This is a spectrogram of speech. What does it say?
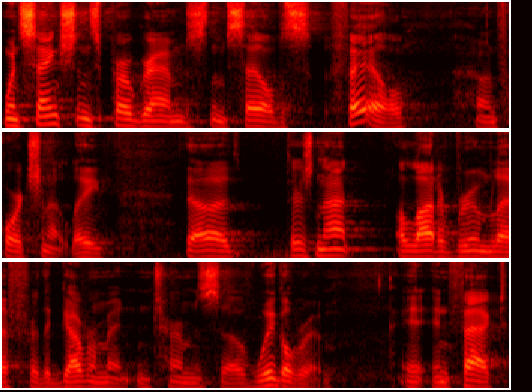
when sanctions programs themselves fail, unfortunately, uh, there's not a lot of room left for the government in terms of wiggle room. In, in fact,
